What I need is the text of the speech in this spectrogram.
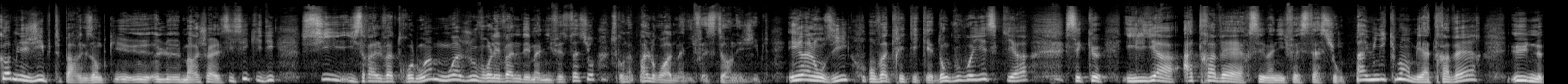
comme l'Égypte, par exemple, euh, le maréchal Al-Sisi qui dit si Israël va trop loin, moi j'ouvre les vannes des manifestations, parce qu'on n'a pas le droit de manifester en Égypte. Et allons-y, on va critiquer. Donc vous voyez ce qu'il y a, c'est que il y a à travers ces manifestations, pas uniquement, mais à travers une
